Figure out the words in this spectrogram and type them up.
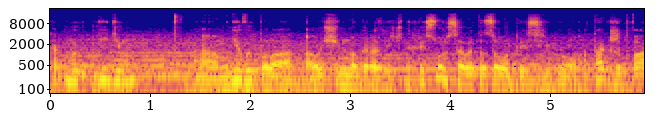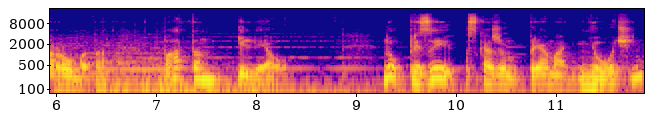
Как мы видим, а, мне выпало очень много различных ресурсов, это золото и серебро, а также два робота, Паттон и Лео. Ну, призы, скажем, прямо не очень.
